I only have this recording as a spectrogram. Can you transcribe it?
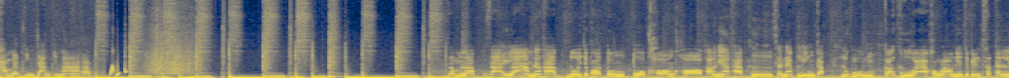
ทำแบบจริงจังขึ้นมาครับ สำหรับสายล่ามนะครับ โดยเฉพาะตรงตัวคล้องคอเขาเนี่ยครับคือ snap link กับลูกหมุน ก็คือว่าของเราเนี่ยจะเป็นสแตนเล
